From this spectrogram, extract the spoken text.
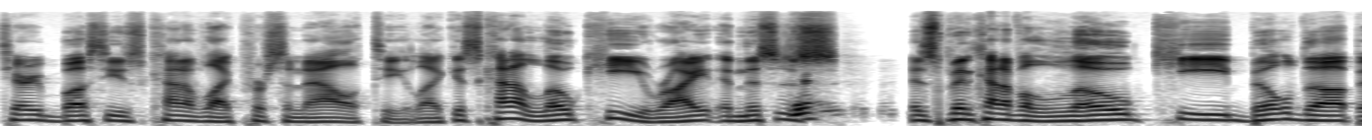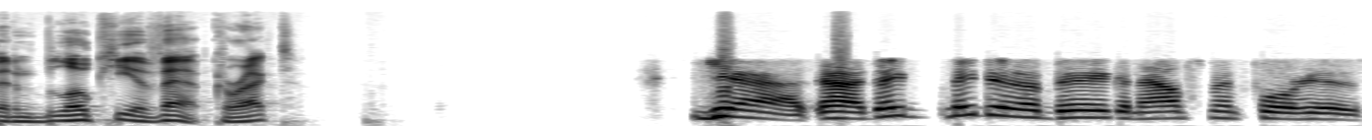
Terry Bussey's kind of like personality, like it's kind of low key, right? And this is it's been kind of a low key build up and low key event, correct? Yeah, uh, they they did a big announcement for his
